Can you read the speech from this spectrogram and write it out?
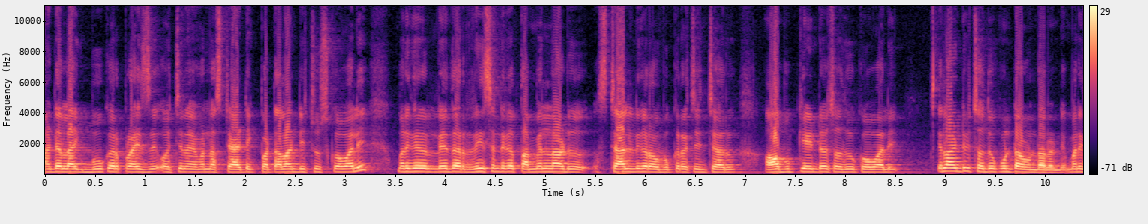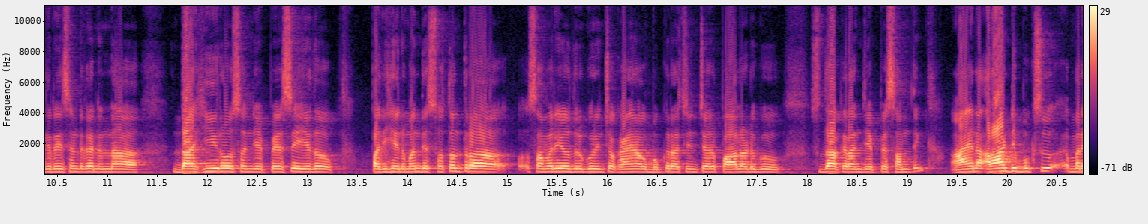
అంటే లైక్ బూకర్ ప్రైజ్ వచ్చిన ఏమన్నా స్టాటిక్ పట్ అలాంటివి చూసుకోవాలి. మనకి లేదా రీసెంట్గా తమిళనాడు స్టాలిన్ గారు ఒక బుక్ రచించారు. ఆ బుక్ ఏంటో చదువుకోవాలి. ఇలాంటివి చదువుకుంటూ ఉండాలండి. మనకి రీసెంట్గా నిన్న ద హీరోస్ అని చెప్పేసి ఏదో పదిహేను మంది స్వతంత్ర సమరయోధుల గురించి ఒక ఆయన ఒక బుక్ రచించారు పాలడుగు సుధాకర్ అని చెప్పే సంథింగ్ ఆయన అలాంటి బుక్స్ మన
